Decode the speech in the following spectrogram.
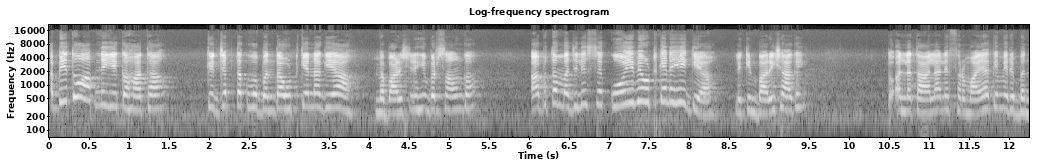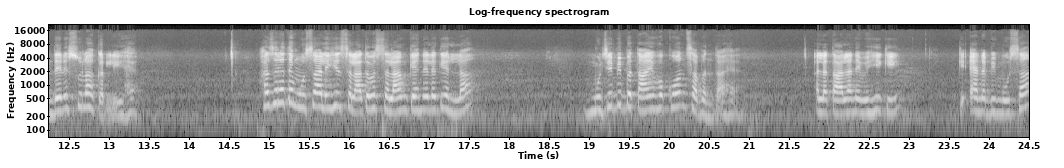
ابھی تو آپ نے یہ کہا تھا کہ جب تک وہ بندہ اٹھ کے نہ گیا، میں بارش نہیں برساؤں گا۔ اب تو مجلس سے کوئی بھی اٹھ کے نہیں گیا، لیکن بارش آ گئی۔ تو اللہ تعالیٰ نے فرمایا کہ میرے بندے نے صلح کر لی ہے۔ حضرت موسیٰ علیہ السلاۃ والسلام کہنے لگے، اللہ، مجھے بھی بتائیں وہ کون سا بندہ ہے؟ اللہ تعالیٰ نے وہی کی کہ، اے نبی موسیٰ،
